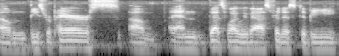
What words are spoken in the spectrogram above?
um, these repairs. Um, and that's why we've asked for this to be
